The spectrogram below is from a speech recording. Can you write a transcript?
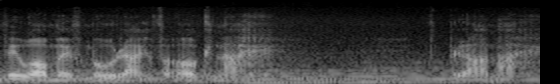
Wyłomy w murach, w oknach, w bramach.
